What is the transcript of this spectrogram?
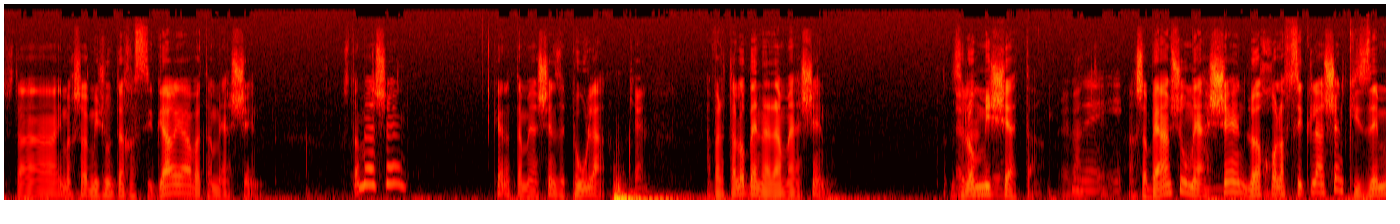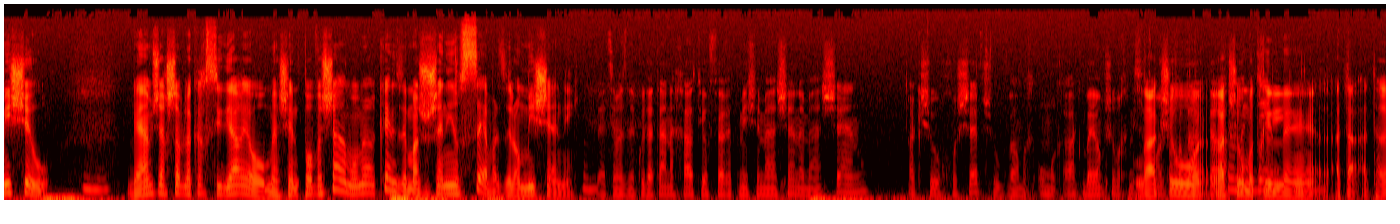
שאתה, אם עכשיו מישהו נותן לך סיגריה ואתה מעשן, אתה מעשן. כן, אתה מעשן, זה פעולה. כן. אבל אתה לא בן אדם מעשן. זה לא מי. שאתה. הבנתי. עכשיו, אדם שהוא מעשן, לא יכול להפסיק לעשן, כי זה מי שהוא. בן אדם שעכשיו לקח סיגריה או מעשן פה ושם, הוא אומר, כן, זה משהו שאני עושה, אבל זה לא מי שאני. בעצם בעצם אז נקודת ההנחה הזאת הופכת מי שמעשן למעשן, רק שהוא חושב שהוא כבר, רק ביום שהוא מכניס רק שהוא. רק שהוא הוא מתחיל. אה, אתה, אתה,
